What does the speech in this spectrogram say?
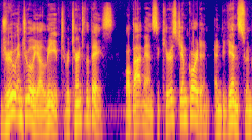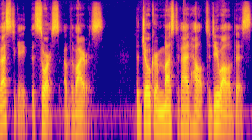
Drew and Julia leave to return to the base, while Batman secures Jim Gordon and begins to investigate the source of the virus. The Joker must have had help to do all of this,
